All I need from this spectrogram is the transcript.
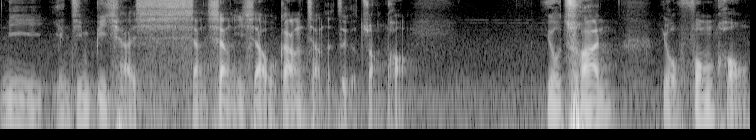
你眼睛闭起来，想象一下我刚刚讲的这个状况：有船，有枫红，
